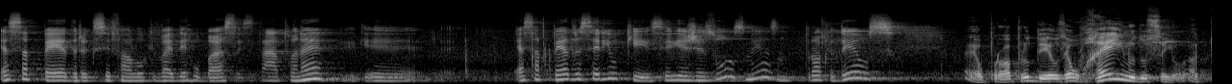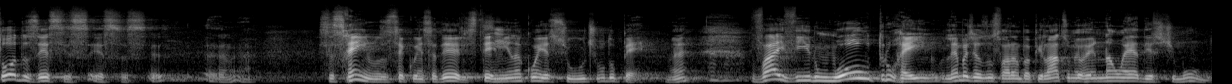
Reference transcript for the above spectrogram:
Essa pedra que você falou que vai derrubar essa estátua, né? É, essa pedra seria o quê? Seria Jesus mesmo? O próprio Deus? É o próprio Deus, é o reino do Senhor. Todos esses, esses, eh, eh, esses reinos, a sequência deles, termina Sim. com esse último do pé. Né? Uhum. Vai vir um outro reino. Lembra Jesus falando para Pilatos: O meu reino não é deste mundo.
